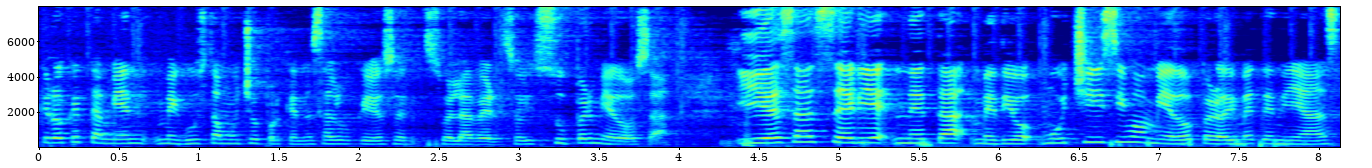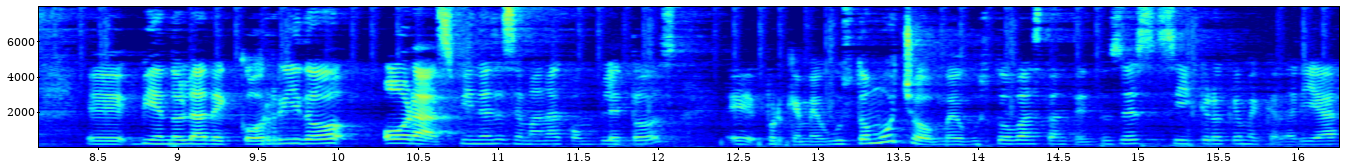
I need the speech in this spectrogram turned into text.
Creo que también me gusta mucho porque no es algo que yo su- suela ver. Soy súper miedosa. Y esa serie neta me dio muchísimo miedo, pero ahí me tenías eh, viéndola de corrido horas, fines de semana completos. porque me gustó mucho, me gustó bastante. Entonces sí creo que me quedaría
